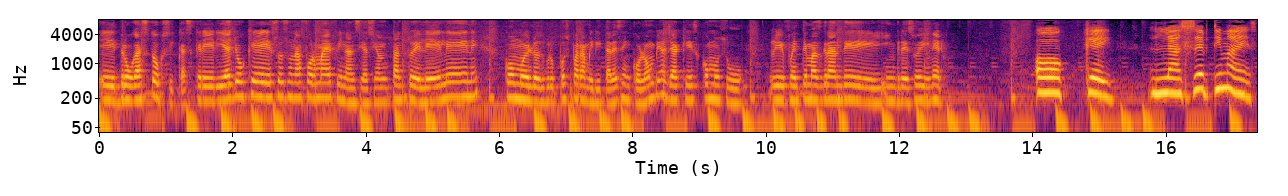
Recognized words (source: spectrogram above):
eh, drogas tóxicas. Creería yo que eso es una forma de financiación tanto del ELN como de los grupos paramilitares en Colombia, ya que es como su eh, fuente más grande de ingreso de dinero. Ok, la séptima es,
